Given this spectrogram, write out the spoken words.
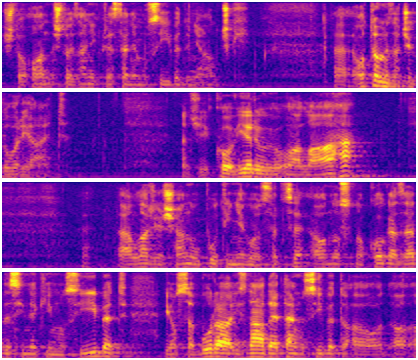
što, on, što je za njih predstavljen u sive dunjalučki. E, o tome, znači, govori ajte. Znači, ko vjeruju u Allaha, Allah Žešanu uputi njegovo srce, a odnosno koga zadesi neki musibet i on sabura i zna da je taj musibet od, od,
